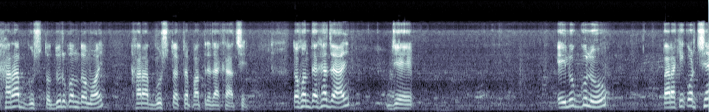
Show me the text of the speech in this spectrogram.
খারাপ গুস্ত, দুর্গন্ধময় খারাপ গুস্ত একটা পাত্রে রাখা আছে। তখন দেখা যায় যে এই লোকগুলো তারা কি করছে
